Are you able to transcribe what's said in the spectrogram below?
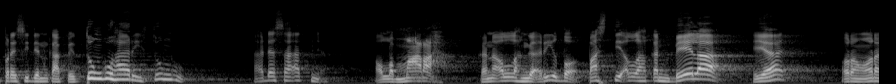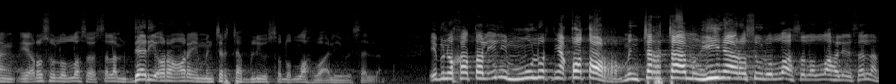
presiden kafir. Tunggu hari, tunggu. Ada saatnya. Allah marah karena Allah nggak ridho. Pasti Allah akan bela ya orang-orang ya Rasulullah SAW dari orang-orang yang mencerca beliau Sallallahu Alaihi Wasallam. Ibnu Khattal ini mulutnya kotor, mencerca, menghina Rasulullah sallallahu alaihi wasallam.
